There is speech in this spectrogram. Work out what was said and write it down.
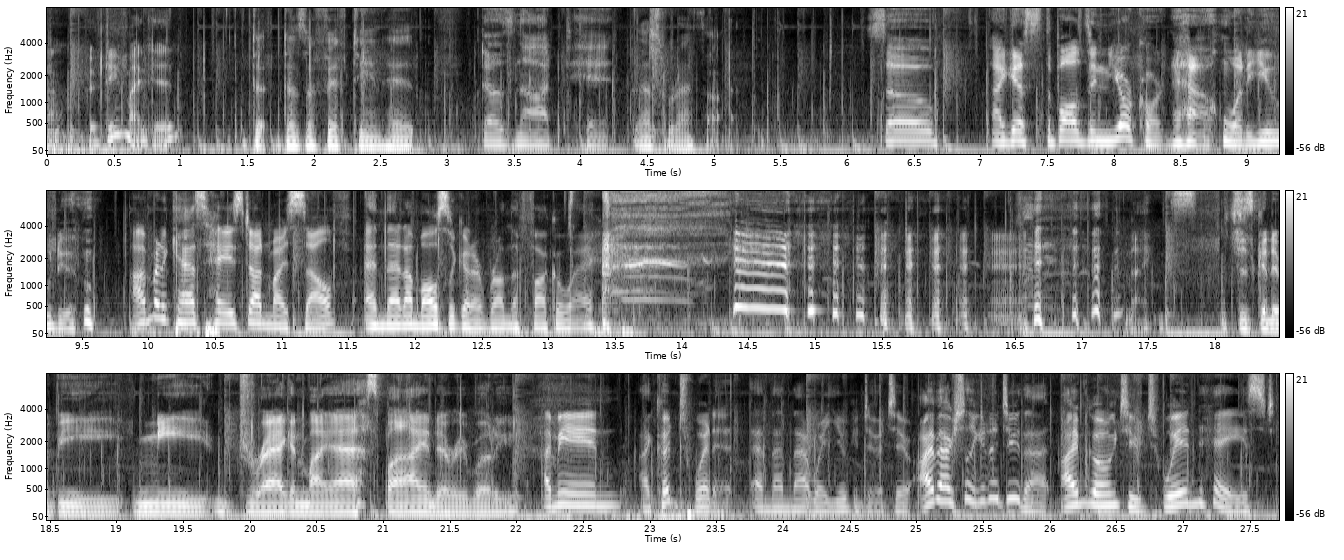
No, 15 might hit. D- does a 15 hit? Does not hit. That's what I thought. So, I guess the ball's in your court now. What do you do? I'm gonna cast haste on myself, and then I'm also gonna run the fuck away. Nice. It's just gonna be me dragging my ass behind everybody. I mean, I could twin it, and then that way you can do it too. I'm actually gonna do that. I'm going to twin haste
